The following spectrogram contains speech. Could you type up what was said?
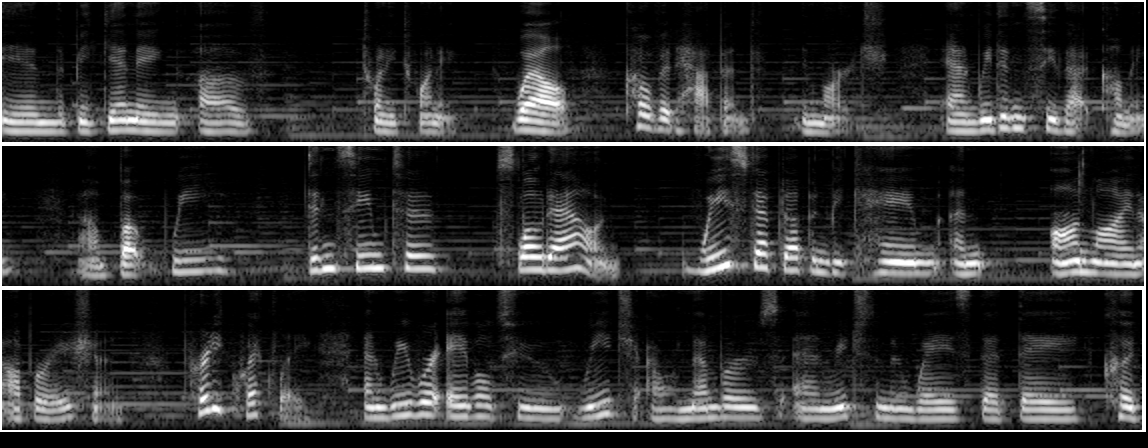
in the beginning of 2020. Well, COVID happened in March, and we didn't see that coming, um, but we didn't seem to slow down. We stepped up and became an online operation pretty quickly. And we were able to reach our members and reach them in ways that they could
